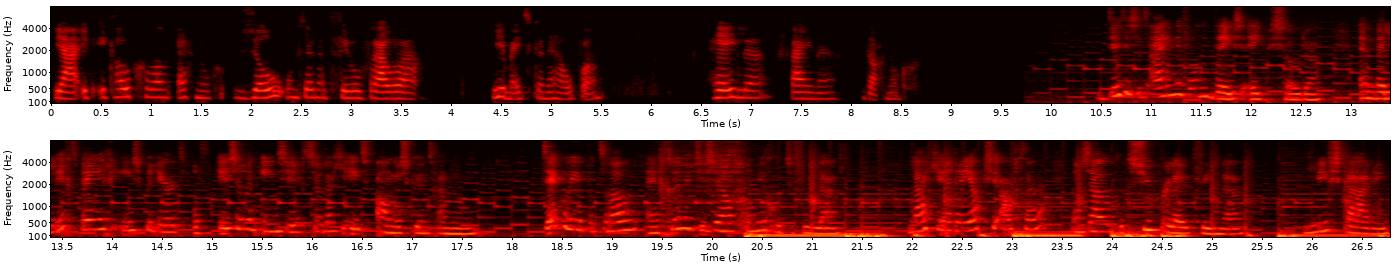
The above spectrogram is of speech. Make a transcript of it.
ja, ik, ik hoop gewoon echt nog zo ontzettend veel vrouwen hiermee te kunnen helpen. Hele fijne dag nog. Dit is het einde van deze episode. En wellicht ben je geïnspireerd of is er een inzicht zodat je iets anders kunt gaan doen. Tackle je patroon en gun het jezelf om je goed te voelen. Laat je een reactie achter, dan zou ik het super leuk vinden. Liefs Karin.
